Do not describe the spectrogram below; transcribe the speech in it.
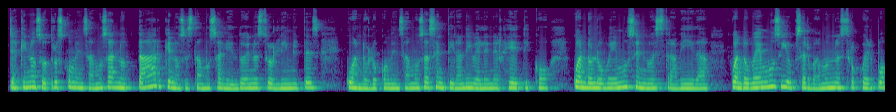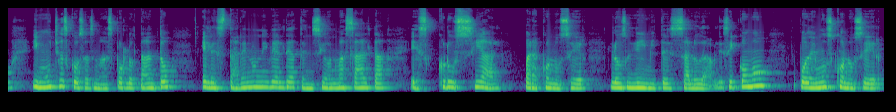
ya que nosotros comenzamos a notar que nos estamos saliendo de nuestros límites cuando lo comenzamos a sentir a nivel energético, cuando lo vemos en nuestra vida, cuando vemos y observamos nuestro cuerpo y muchas cosas más. Por lo tanto, el estar en un nivel de atención más alta es crucial para conocer los límites saludables y cómo podemos conocer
